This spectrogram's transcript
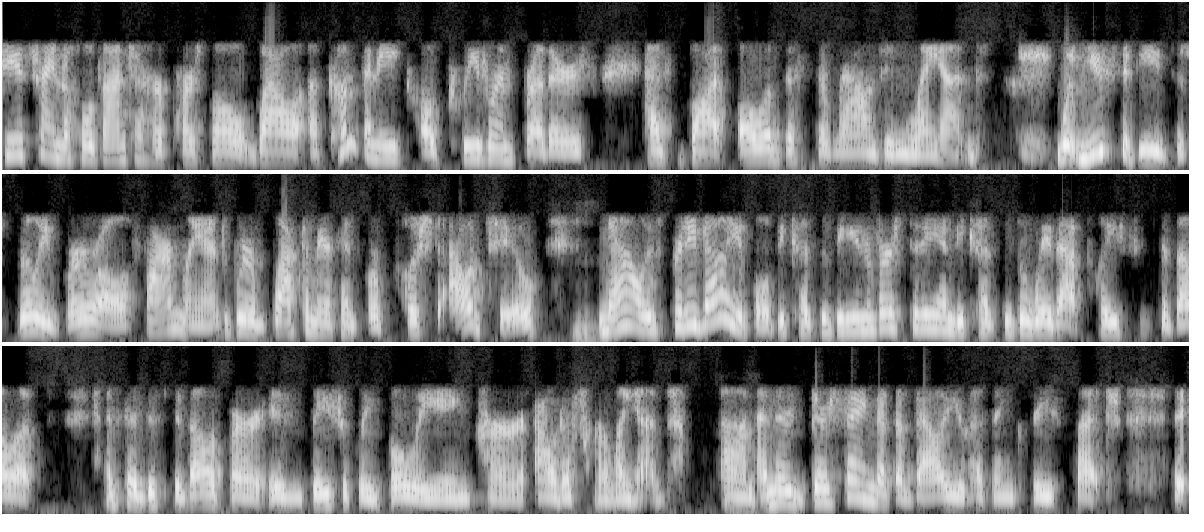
she's trying to hold on to her parcel while a company called Cleveland Brothers has bought all of the surrounding land. What used to be just really rural farmland where Black Americans were pushed out to mm-hmm. now is pretty valuable because of the university and because of the way that place is developed. And so this developer is basically bullying her out of her land. Um, and they're, they're saying that the value has increased such that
